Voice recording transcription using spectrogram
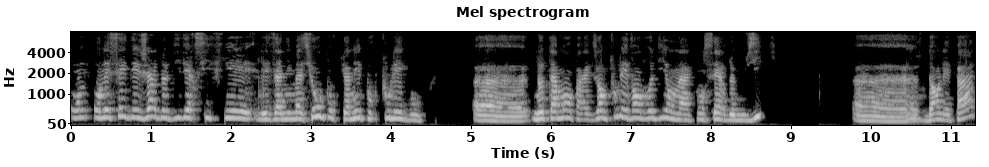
on, on, essaye déjà de diversifier les animations pour qu'il y en ait pour tous les goûts. Euh, notamment, par exemple, tous les vendredis, on a un concert de musique euh, dans l'EHPAD.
